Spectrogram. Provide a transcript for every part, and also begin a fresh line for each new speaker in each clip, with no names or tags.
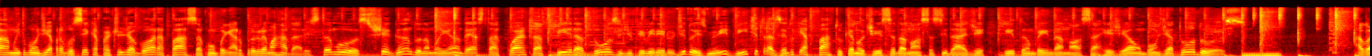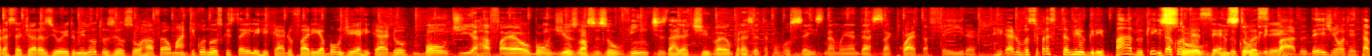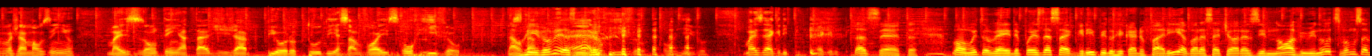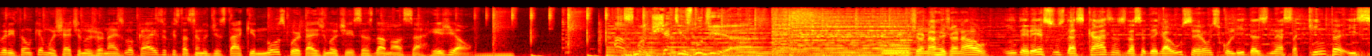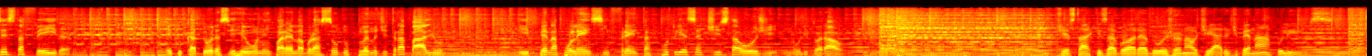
Olá, muito bom dia para você que a partir de agora passa a acompanhar o programa Radar. Estamos chegando na manhã desta quarta-feira, 12 de fevereiro de 2020, trazendo que é fato, que é notícia da nossa cidade e também da nossa região. Bom dia a todos. Agora 7 horas e 8 minutos, eu sou o Rafael Mac e conosco está ele, Ricardo Faria. Bom dia, Ricardo.
Bom dia, Rafael. Bom dia aos nossos ouvintes da Radiativa. É um prazer estar com vocês na manhã dessa quarta-feira.
Ricardo, você parece que está meio gripado. O que está acontecendo
estou
com você?
Estou gripado. Desde ontem estava já malzinho, mas ontem à tarde já piorou tudo e essa voz horrível.
Tá está... horrível mesmo,
é,
viu?
horrível, horrível. Mas é gripe, é gripe.
tá certo. Bom, muito bem. Depois dessa gripe do Ricardo Faria, agora 7 horas e 9 minutos, vamos saber então o que é manchete nos jornais locais e o que está sendo destaque nos portais de notícias da nossa região.
As manchetes do dia.
O Jornal Regional, endereços das casas da CDHU serão escolhidas nesta quinta e sexta-feira. Educadoras se reúnem para a elaboração do plano de trabalho e Penapolense enfrenta Português Santista hoje no litoral.
Destaques agora do Jornal Diário de Penápolis.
